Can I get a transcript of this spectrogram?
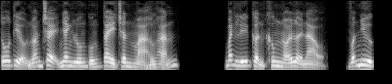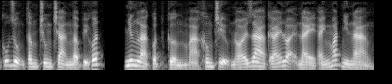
Tô Tiểu Loan chạy nhanh luôn cuống tay chân mà hướng hắn. Bách Lý Cẩn không nói lời nào, vẫn như cũ dụng tâm trung tràn ngập ủy khuất, nhưng là quật cường mà không chịu nói ra cái loại này ánh mắt nhìn nàng.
